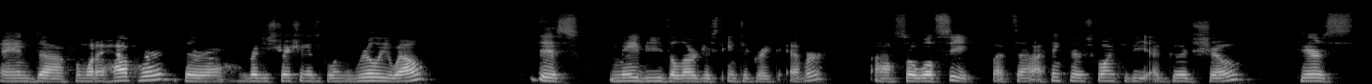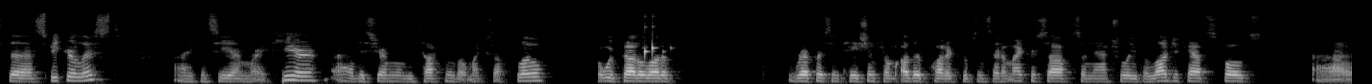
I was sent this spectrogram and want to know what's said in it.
And uh, from what I have heard, their registration is going really well. This may be the largest integrate ever, uh, so we'll see. But uh, I think there's going to be a good show. Here's the speaker list. Uh, you can see I'm right here. Uh, this year I'm going to be talking about Microsoft Flow, but we've got a lot of representation from other product groups inside of Microsoft. So naturally the Logic Apps folks, uh,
